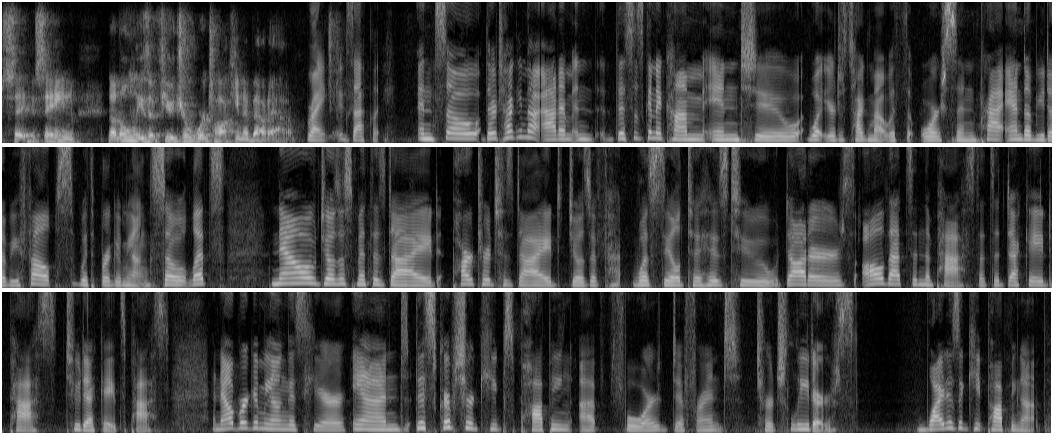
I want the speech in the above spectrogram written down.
say, saying not only is it future, we're talking about Adam. Right, exactly. And so they're talking about Adam, and this is going to come into what you're just talking about with Orson Pratt and W.W. Phelps with Brigham Young. So let's now Joseph Smith has died, Partridge has died, Joseph was sealed to his two daughters. All that's in the past. That's a decade past, two decades past. And now Brigham Young is here, and this scripture keeps popping up for different church leaders. Why does it keep popping up?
